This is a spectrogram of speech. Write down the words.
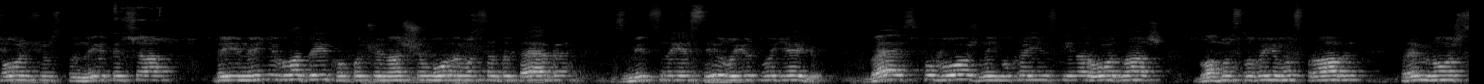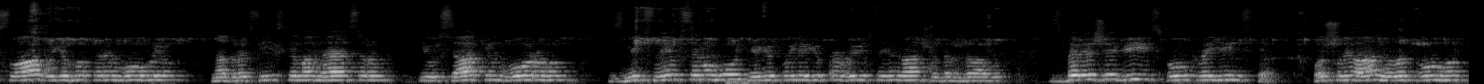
сонцю спинитися. Ти і нині, владико, почина, що молимося до Тебе, зміцни силою Твоєю. Весь побожний український народ наш, благослови його справи, примнож славу Його перемогою над російським агресором і усяким ворогом, зміцни всемогутньою Твоєю правицею нашу державу, збережи військо українське, пошли ангела Твого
